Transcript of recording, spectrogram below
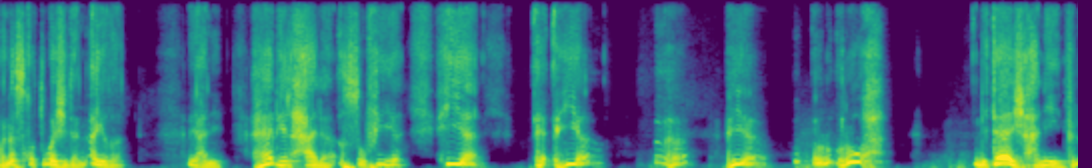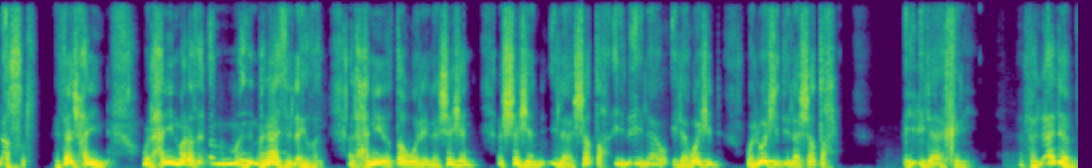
ونسقط وجدا أيضا. يعني هذه الحالة الصوفية هي هي هي روح نتاج حنين في الأصل نتاج حنين. والحنين منازل أيضا. الحنين يتطور إلى شجن الشجن إلى شطح إلى إلى, إلى وجد والوجد إلى شطح إلى آخره. فالأدب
